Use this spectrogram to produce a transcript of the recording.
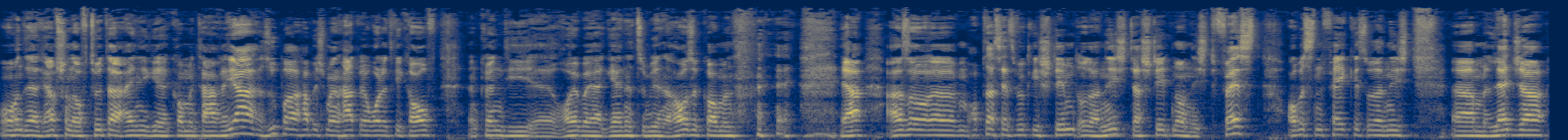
Und da gab schon auf Twitter einige Kommentare, ja, super, habe ich mein Hardware-Wallet gekauft, dann können die äh, Räuber ja gerne zu mir nach Hause kommen. ja, also ähm, ob das jetzt wirklich stimmt oder nicht, das steht noch nicht fest, ob es ein Fake ist oder nicht. Ähm, Ledger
